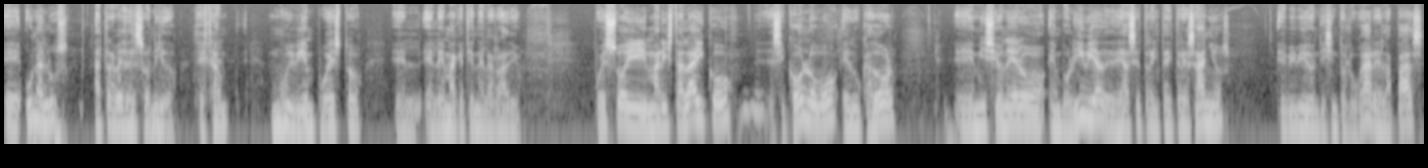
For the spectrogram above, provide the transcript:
eh, una luz a través del sonido. Está muy bien puesto el, el lema que tiene la radio. Pues soy marista laico, psicólogo, educador, eh, misionero en Bolivia desde hace 33 años. He vivido en distintos lugares, La Paz,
